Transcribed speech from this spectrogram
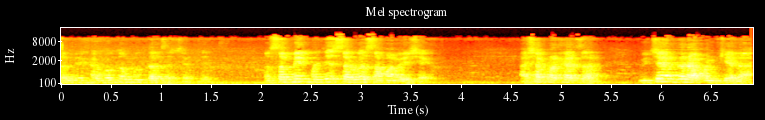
सम्यक हा गौतम मुद्दाचा शब्द आहे सम्यक म्हणजे सर्वसमावेशक. अशा प्रकारचा विचार जर आपण केला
